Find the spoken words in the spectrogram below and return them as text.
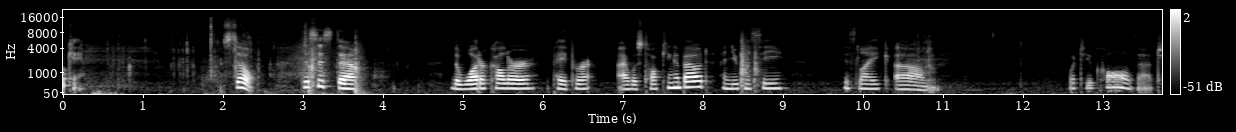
Okay. So this is the the watercolor paper I was talking about and you can see it's like um, what do you call that?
